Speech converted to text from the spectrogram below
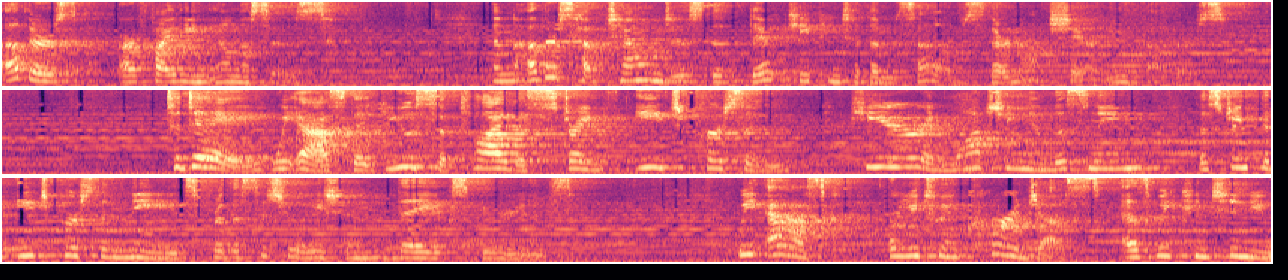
Others are fighting illnesses. And others have challenges that they're keeping to themselves. They're not sharing with others. Today, we ask that you supply the strength each person here and watching and listening, the strength that each person needs for the situation they experience. We ask for you to encourage us as we continue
